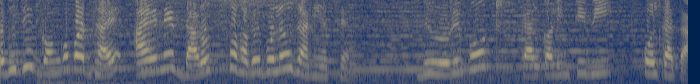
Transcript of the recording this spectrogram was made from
অভিজিৎ গঙ্গোপাধ্যায় আইনের দ্বারস্থ হবে বলেও জানিয়েছেন। ব্যুরো রিপোর্ট, ক্যালকলিং টিভি, কলকাতা।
